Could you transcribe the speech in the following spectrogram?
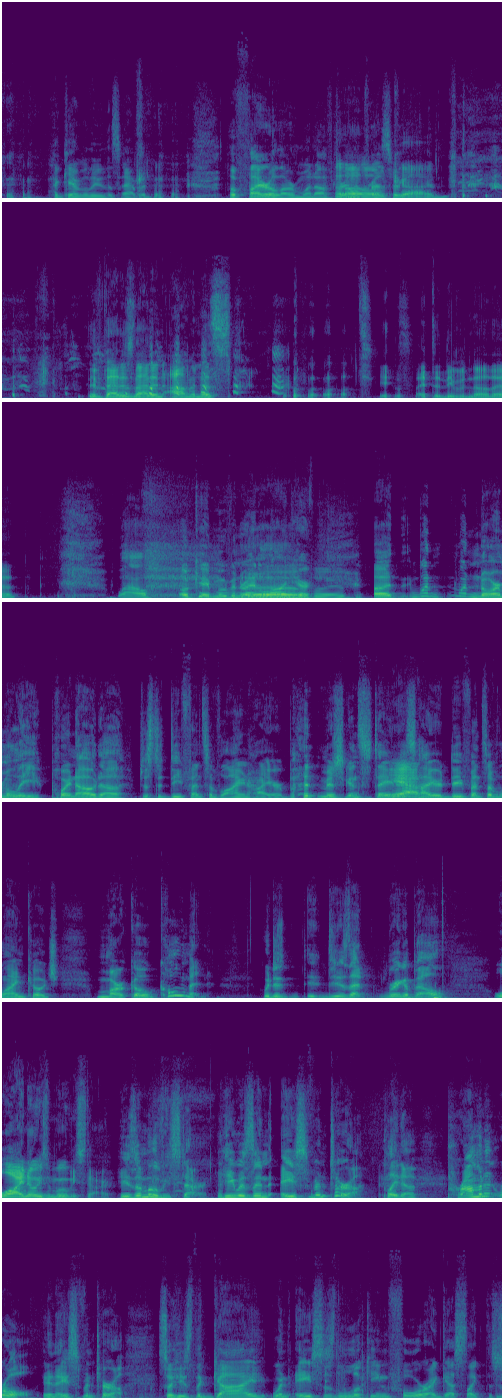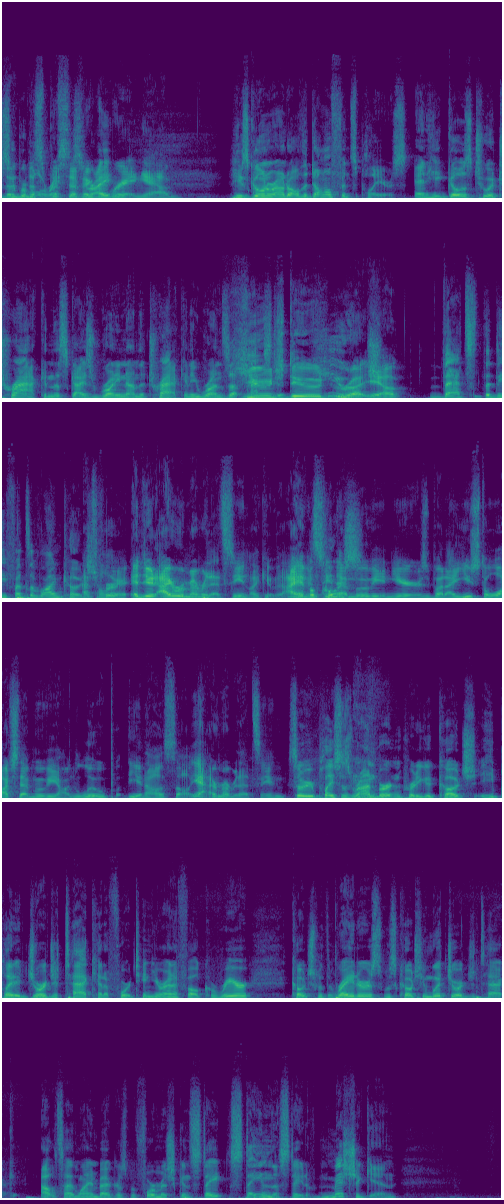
I can't believe this happened. A fire alarm went off during the presser. Oh. God! if that is not an ominous, oh, I didn't even know that. Wow. Okay, moving right along Oh, here. boy. Uh, wouldn't wouldn't normally point out uh, just a defensive line hire, but Michigan State Yeah. has hired defensive line coach Marco Coleman. Would does, does that ring a bell? Well, I know he's a movie star. He's a movie star. He was in Ace Ventura, played a prominent role in Ace Ventura. So he's the guy when Ace is looking for, I guess, like the, Super the Bowl rings, right? ring, yeah. he's going around to all the Dolphins players, and he goes to a track, and this guy's running on the track, and he runs up. Huge dude, Huge. right? Yeah, That's the defensive line coach. that's for- hilarious. And dude, I remember that scene. Like, it, I haven't Of seen course. that movie in years, but I used to watch that movie on loop. You know, so yeah, I remember that scene. So he replaces Ron Burton, pretty good coach. He played at Georgia Tech, had a 14-year NFL career, coached with the Raiders, was coaching with Georgia Tech, outside linebackers before Michigan State, stay in the state of Michigan.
